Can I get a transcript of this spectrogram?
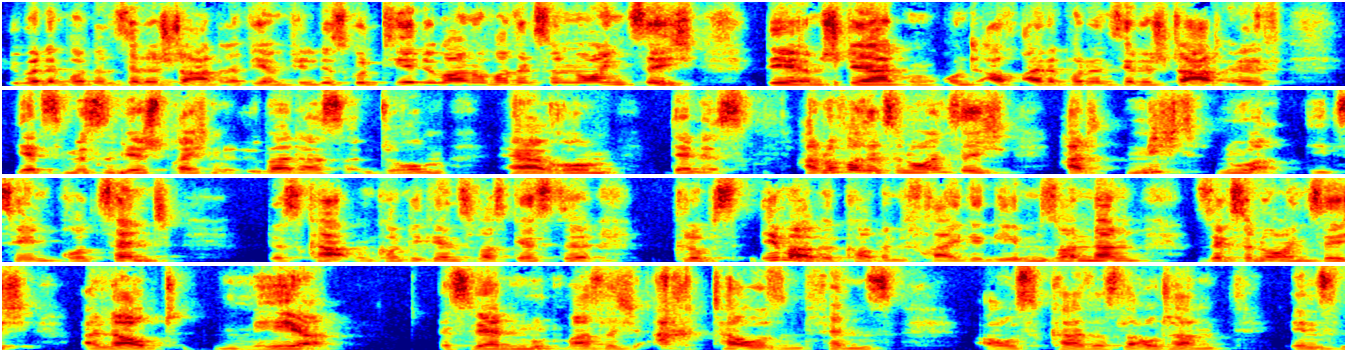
über eine potenzielle Startelf. Wir haben viel diskutiert über Hannover 96, deren Stärken und auch eine potenzielle Startelf. Jetzt müssen wir sprechen über das Drumherum. Dennis, Hannover 96 hat nicht nur die 10% des Kartenkontingents, was Gästeclubs immer bekommen, freigegeben, sondern 96 erlaubt mehr. Es werden mutmaßlich 8000 Fans aus Kaiserslautern ins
